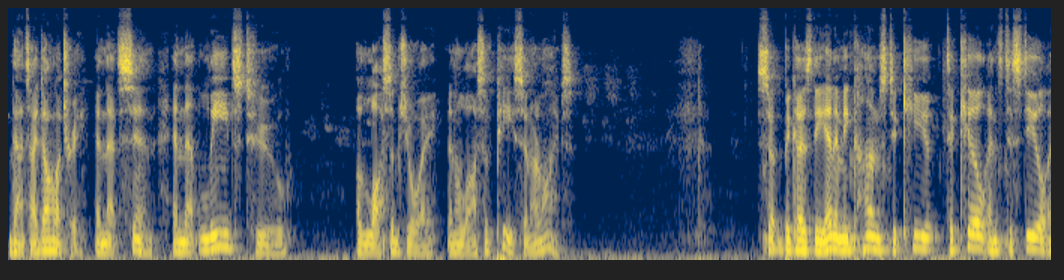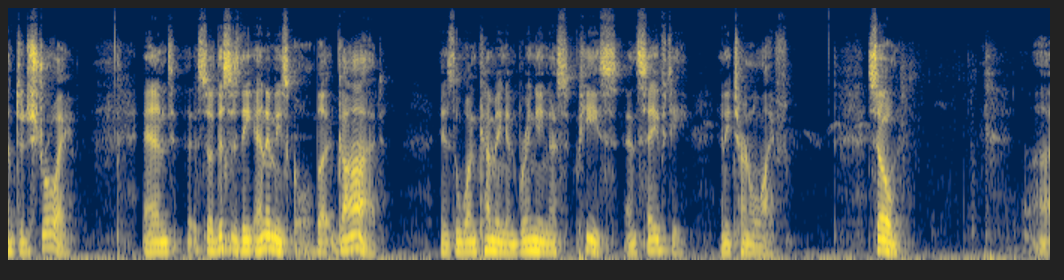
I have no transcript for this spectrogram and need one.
that's idolatry and that's sin. And that leads to a loss of joy and a loss of peace in our lives. So, because the enemy comes to to kill and to steal and to destroy. And so this is the enemy's goal, but God is the one coming and bringing us peace and safety and eternal life. So, uh,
